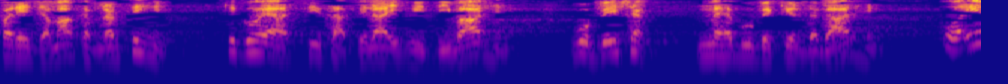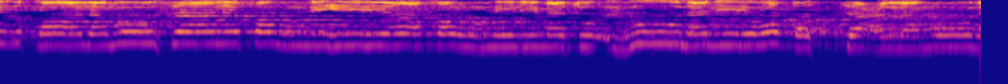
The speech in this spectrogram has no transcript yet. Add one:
پرے جما کر لڑتے ہیں کہ گویا سیسا پلائی ہوئی دیوار ہیں، وہ بے شک محبوب کردگار ہیں۔ وَإِذْ قَالَ مُوسَى لِقَوْمِهِ يَا قَوْمِ لِمَ تُؤْذُونَنِي وَقَدْ تَعْلَمُونَ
